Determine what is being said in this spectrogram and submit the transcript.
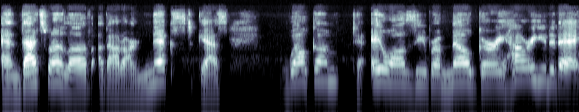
And that's what I love about our next guest. Welcome to AWOL Zebra, Mel Gurry. How are you today?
